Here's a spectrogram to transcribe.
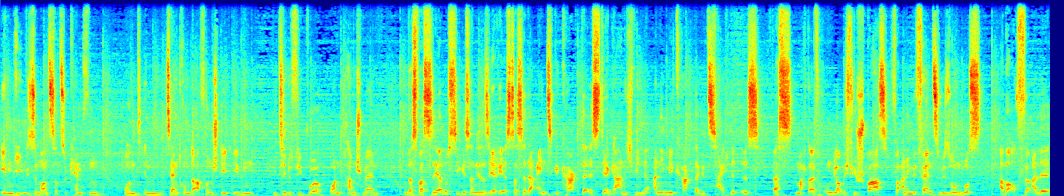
eben gegen diese Monster zu kämpfen. Und im Zentrum davon steht eben die Titelfigur One Punch Man. Und das, was sehr lustig ist an dieser Serie, ist, dass er der einzige Charakter ist, der gar nicht wie ein Anime-Charakter gezeichnet ist. Das macht einfach unglaublich viel Spaß. Für Anime-Fans sowieso ein Muss, aber auch für alle,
